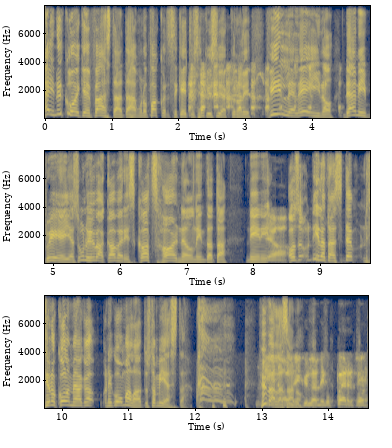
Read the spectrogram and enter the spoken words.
hei nyt kun oikein päästään tähän, mun on pakko tässä ketjussa kysyä, kun oli Ville Leino, Danny Breer ja sun hyvä kaveri Scott Harnell, niin tota, niin, niin os, niillä taisi sitten, siinä on kolme aika niin kuin omalaatuista miestä. Hyvällä Siinä sano. Oli kyllä niin kuin persoon,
